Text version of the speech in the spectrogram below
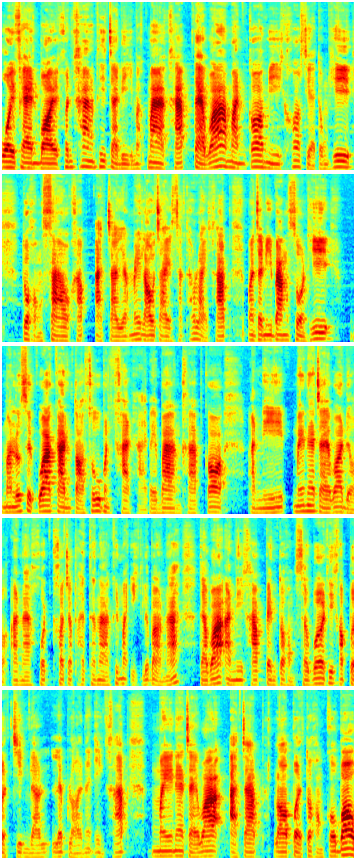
อวยแฟนบอยค่อนข้างที่จะดีมากๆครับ แต่ว่ามันก็มีข้อเสียตรงที่ตัวของซาวครับอาจจะยังไม่เล้าใจสักเท่าไหร่ครับ มันจะมีบางส่วนที่มันรู้สึกว่าการต่อสู้มันขาดหายไปบ้างครับ ก็อันนี้ไม่แน่ใจว่าเดี๋ยวอนาคตเขาจะพัฒนาขึ้นมาอีกหรือเปล่านะ แต่ว่าอันนี้ครับเป็นตัวของเซิร์ฟเวอร์ที่เขาเปิดจริงแล้วเรียบร้อยนั่นเองครับ ไม่แน่ใจว่าอาจจะรอเปิดตัวของ global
